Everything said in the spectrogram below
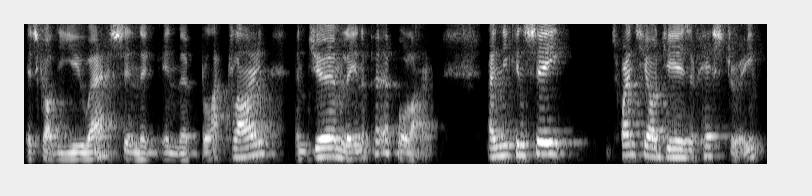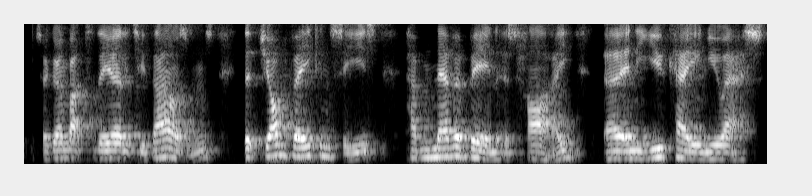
It's got the US in the in the black line and Germany in the purple line. And you can see 20 odd years of history, so going back to the early 2000s, that job vacancies have never been as high uh, in the UK and US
